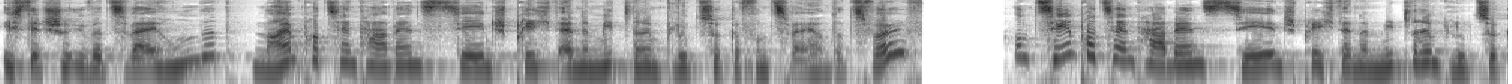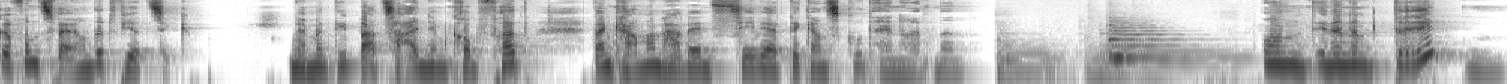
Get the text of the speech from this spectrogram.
ist jetzt schon über 200. 9% HbA1c entspricht einem mittleren Blutzucker von 212 und 10% HbA1c entspricht einem mittleren Blutzucker von 240. Wenn man die paar Zahlen im Kopf hat, dann kann man H1C-Werte ganz gut einordnen. Und in einem dritten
